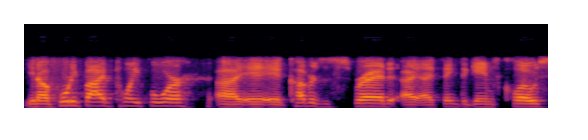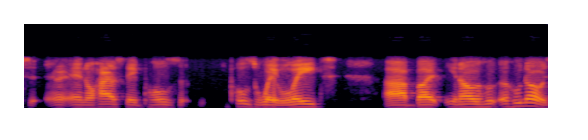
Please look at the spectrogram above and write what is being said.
you know, 45-24, uh, it, it covers the spread. I, I think the game's close, and Ohio State pulls pulls away late. Uh, but you know, who, who knows?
